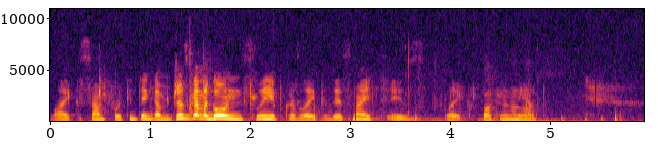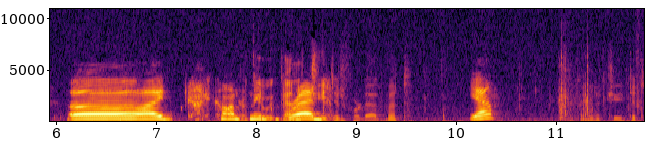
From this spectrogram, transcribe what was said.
like, some freaking thing? I'm just gonna go and sleep, because, like, this night is, like, fucking me up. Uh, I, I can't Okay, we make of bread. cheated for that, but Yeah? kind of cheated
